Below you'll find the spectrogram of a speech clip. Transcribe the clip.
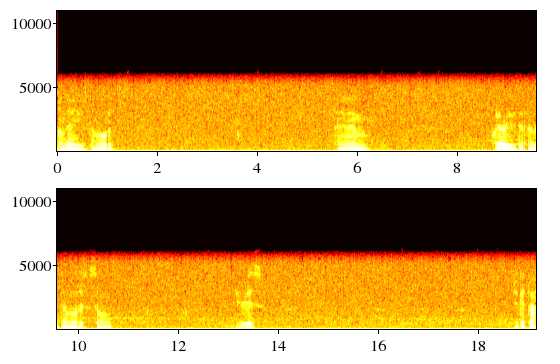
And then you just download it. Um, I already have it downloaded, so here it is. Did you get that?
